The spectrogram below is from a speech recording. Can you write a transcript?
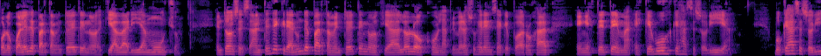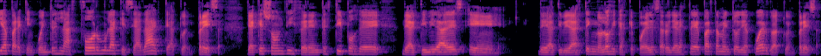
por lo cual el departamento de tecnología varía mucho. Entonces, antes de crear un departamento de tecnología a lo loco, la primera sugerencia que puedo arrojar en este tema es que busques asesoría. Busques asesoría para que encuentres la fórmula que se adapte a tu empresa, ya que son diferentes tipos de, actividades eh, de actividades tecnológicas que puede desarrollar este departamento de acuerdo a tu empresa.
